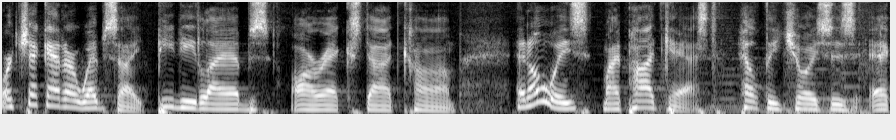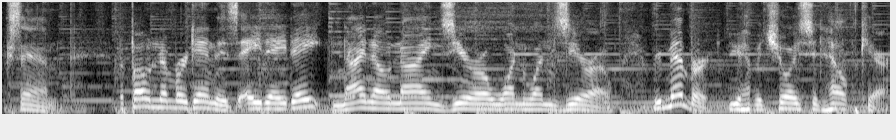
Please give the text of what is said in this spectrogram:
or check out our website, pdlabsrx.com. And always my podcast, Healthy Choices XM. The phone number again is 888 909 0110. Remember, you have a choice in healthcare.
